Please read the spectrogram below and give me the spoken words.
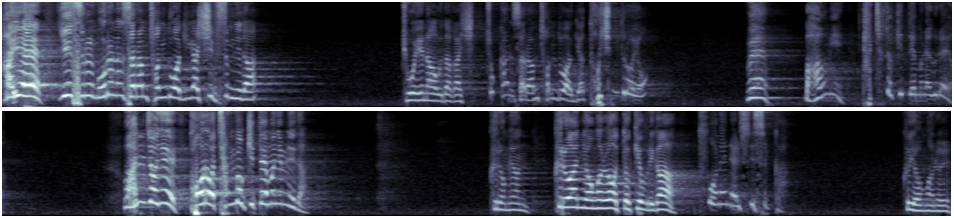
아예 예수를 모르는 사람 전도하기가 쉽습니다. 교회 나오다가 실족한 사람 전도하기가 더 힘들어요. 왜? 마음이 닫혀졌기 때문에 그래요. 완전히 걸어 잠궜기 때문입니다. 그러면 그러한 영혼을 어떻게 우리가 구원해낼 수 있을까? 그 영혼을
